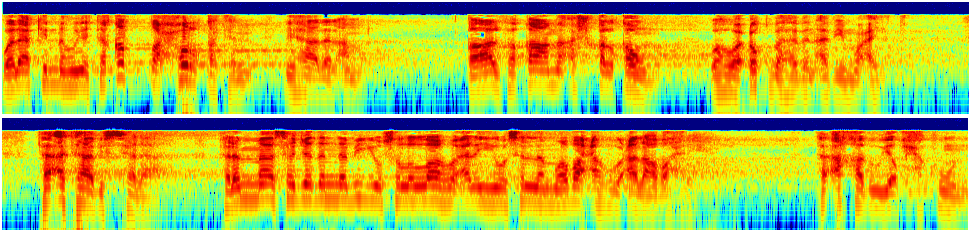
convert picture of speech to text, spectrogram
ولكنه يتقطع حرقة لهذا الأمر. قال فقام أشقى القوم وهو عقبة بن أبي معيط. فأتى بالسلام فلما سجد النبي صلى الله عليه وسلم وضعه على ظهره فأخذوا يضحكون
